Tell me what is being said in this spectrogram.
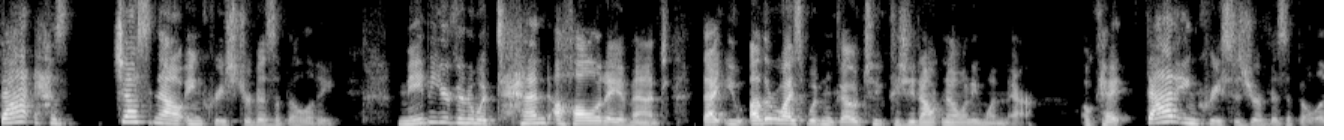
That has just now increased your visibility. Maybe you're going to attend a holiday event that you otherwise wouldn't go to because you don't know anyone there. Okay. That increases your visibility.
